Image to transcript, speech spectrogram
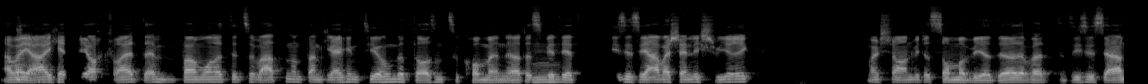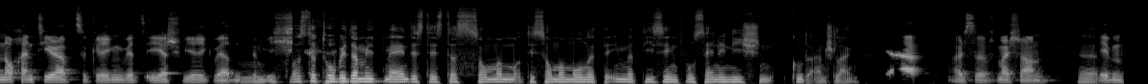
Aber ja, ich hätte mich auch gefreut, ein paar Monate zu warten und dann gleich in Tier 100.000 zu kommen. Ja, das mhm. wird jetzt dieses Jahr wahrscheinlich schwierig mal schauen, wie der Sommer wird. Ja. Aber dieses Jahr noch ein Tier-Up zu kriegen, wird eher schwierig werden für mhm. mich. Was der Tobi damit meint, ist, dass das Sommer, die Sommermonate immer die sind, wo seine Nischen gut anschlagen. Ja, also mal schauen. Ja. Eben.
